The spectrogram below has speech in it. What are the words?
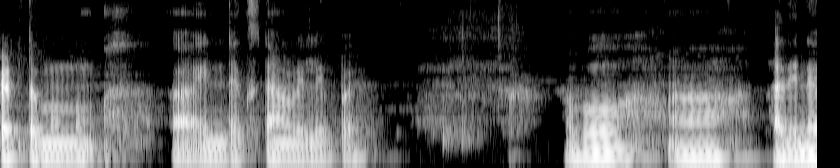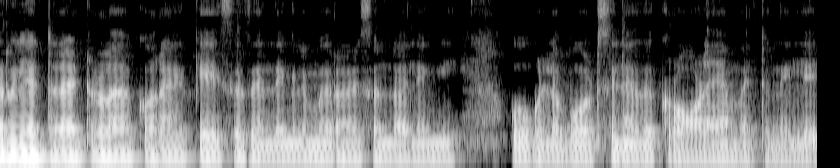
പെട്ടെന്നൊന്നും ഇൻഡെക്സ്ഡ് ആവില്ല ഇപ്പം. അപ്പോൾ അതിന് റിലേറ്റഡ് ആയിട്ടുള്ള കുറേ കേസസ് എന്തെങ്കിലും മിറേഴ്സ് ഉണ്ടോ? അല്ലെങ്കിൽ ഗൂഗിളിലെ ബോട്ട്സിന് അത് ക്രോൾ ചെയ്യാൻ പറ്റുന്നില്ലേ?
